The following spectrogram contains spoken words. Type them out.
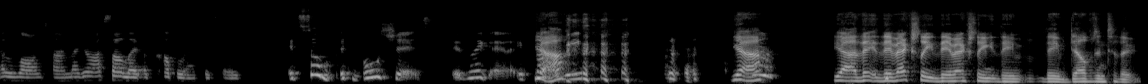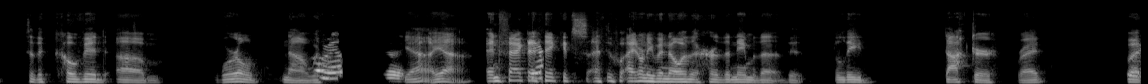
a long time ago, I saw like a couple episodes. It's so it's bullshit. It's like uh, it's not real. Yeah, yeah. They they've actually they've actually they've they've delved into the to the COVID um world now. With, Oh, really? Yeah, yeah. In fact, I think it's I, th- I don't even know the, her the name of the, the the lead doctor, right? But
